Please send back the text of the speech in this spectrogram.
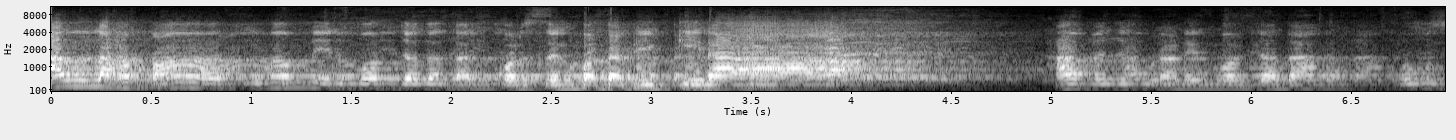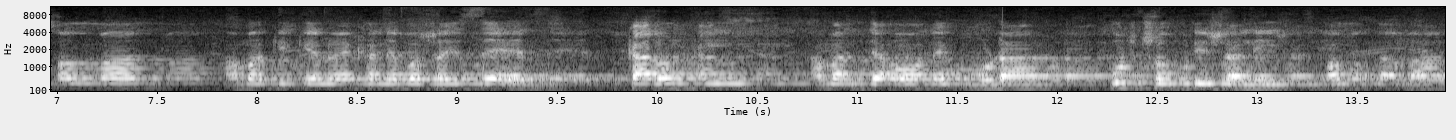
আল্লাহ পাক ইমামের মর্যাদা দান করছেন, কথা ঠিক কিনা? হাফেজে কোরআনের মর্যাদা। ও মুসলমান, আমাকে কেন এখানে বসাইছেন? কারণ কি? আমার দেহ অনেক মোড়া খুব শক্তিশালী, ক্ষমতাবান,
